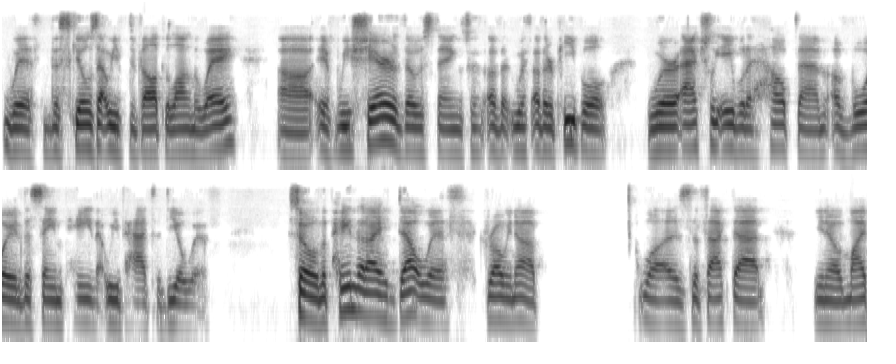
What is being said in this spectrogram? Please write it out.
with the skills that we've developed along the way, uh, if we share those things with other with other people, we're actually able to help them avoid the same pain that we've had to deal with. So the pain that I dealt with growing up was the fact that you know my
